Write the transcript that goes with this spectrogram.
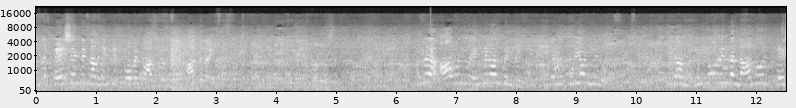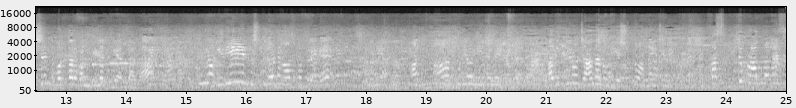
ಅಂದರೆ ಪೇಷಂಟಿಗೆ ನಾವು ಹೆಂಗೆ ಇಟ್ಕೋಬೇಕು ಆಸ್ಪತ್ರೆ ಆ ಥರ ಇದೆ ಅಂದರೆ ಆ ಒಂದು ಎನ್ವಿರಾನ್ಮೆಂಟ್ ಇಲ್ಲ. ಈಗ ನೀವು ಕುಡಿಯೋ ನೀರು ಮುನ್ನೂರಿಂದ ನಾನ್ನೂರು ಪೇಷಂಟ್ ಬರ್ತಾರೆ ಒಂದು ದಿನಕ್ಕೆ ಅಂದಾಗ, ಕುಡಿಯೋ ಇಡೀ ಇಷ್ಟು ದೊಡ್ಡ ಆಸ್ಪತ್ರೆಗೆ ಅದು ಆ ಕುಡಿಯೋ ನೀರನ್ನೇ ಇಟ್ಟಿದ್ದಾರೆ. ಅದು ಇಟ್ಟಿರೋ ಜಾಗ ನೋಡಿ ಎಷ್ಟು unhygienic first problem is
